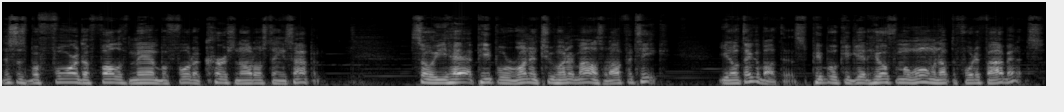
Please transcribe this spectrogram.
This is before the fall of man, before the curse and all those things happened. So you had people running 200 miles without fatigue. You don't think about this. People could get healed from a wound in up to 45 minutes.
